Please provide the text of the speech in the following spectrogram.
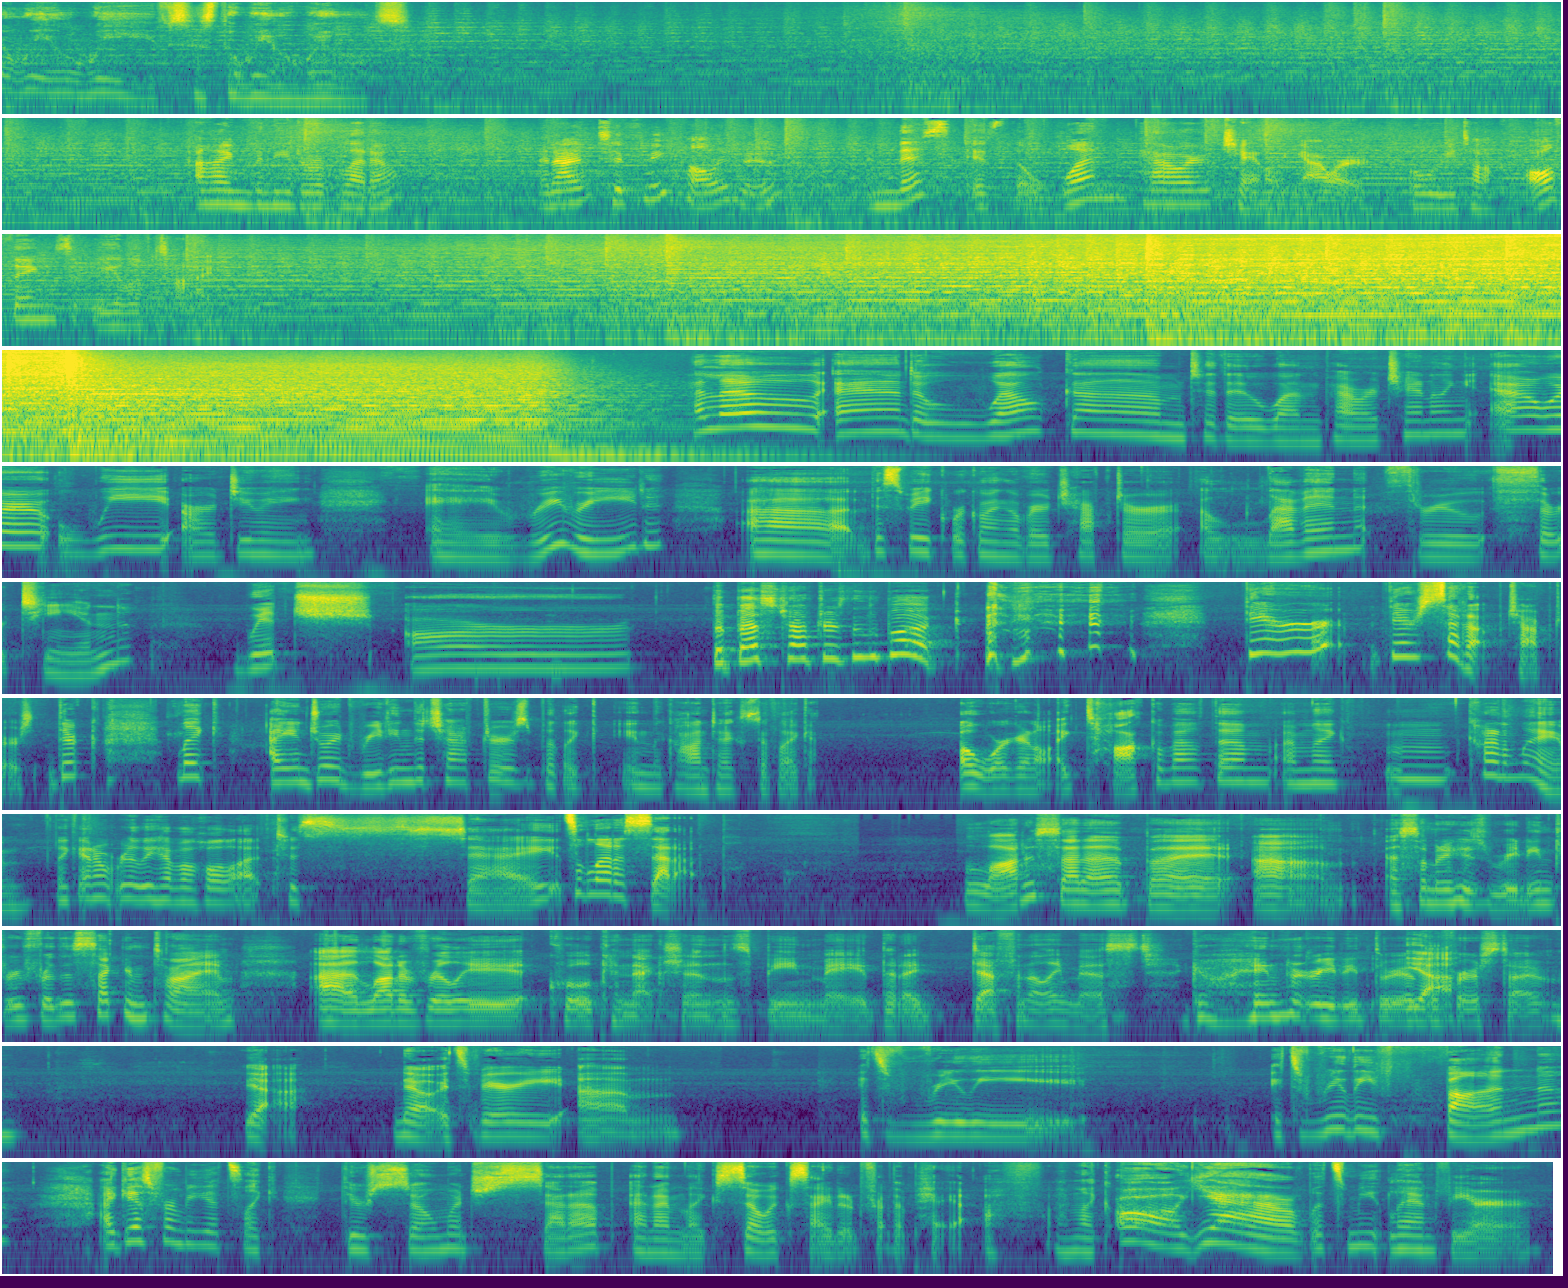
The wheel weaves as the wheel wills. I'm Benita Robledo, And I'm Tiffany Polly Moon. and this is the One Power Channeling Hour, where we talk all things Wheel of Time. To the One Power Channeling Hour. We are doing a reread. Uh, this week we're going over chapter 11 through 13, which are The best chapters in the book. they're they're setup chapters. They're like I enjoyed reading the chapters, but like in the context of like, oh, we're gonna like talk about them. I'm like, mm, kind of lame. Like I don't really have a whole lot to say. It's a lot of setup. A lot of setup, but um, as somebody who's reading through for the second time, uh, a lot of really cool connections being made that I definitely missed going reading through it the first time. Yeah. No, it's very um it's really it's really fun. I guess for me it's like there's so much setup and I'm like so excited for the payoff. I'm like, "Oh, yeah, let's meet Lanfear."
